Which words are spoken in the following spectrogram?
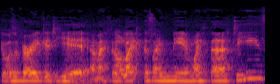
it was a very good year and I feel like as I near my 30s,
